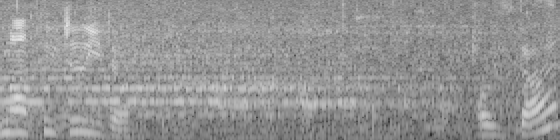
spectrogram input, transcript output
Bunaltıcıydı. O yüzden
